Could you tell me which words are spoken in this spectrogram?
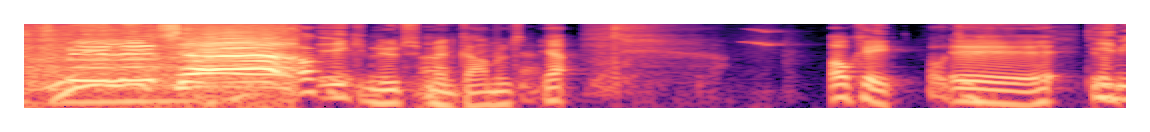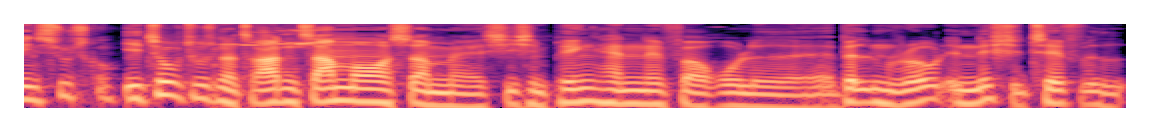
Militær! Okay. Ikke nyt, men gammelt. ja. Okay. Oh, det, Øh, det var i, min sutsko. I 2013, samme år som øh, Xi Jinping han øh, får rullet øh, Belt and Road Initiative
